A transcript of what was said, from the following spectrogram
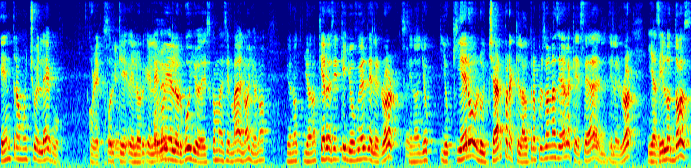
entra mucho el ego. Correcto. Porque el, or- el ego y el orgullo es como decir, madre, no, yo no, yo no, yo no quiero decir que yo fui el del error, Sí. sino yo, yo quiero luchar para que la otra persona sea la que sea del, del error. Y así los dos.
